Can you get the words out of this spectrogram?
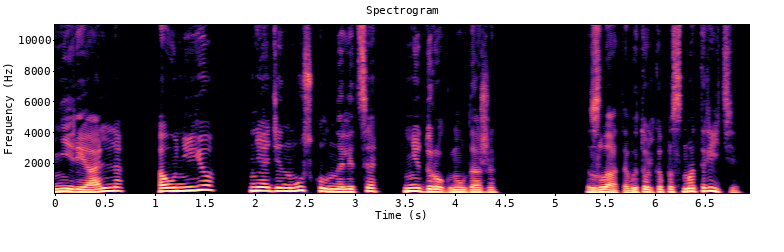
нереально, а у нее ни один мускул на лице не дрогнул даже. Злата, вы только посмотрите.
